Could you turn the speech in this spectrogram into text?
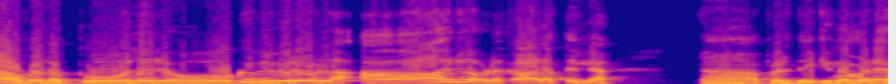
അവളെ പോലെ രോഗവിവരമുള്ള ആരും അവിടെ കാണത്തില്ല. ആ അപ്പോഴത്തേക്ക് നമ്മുടെ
